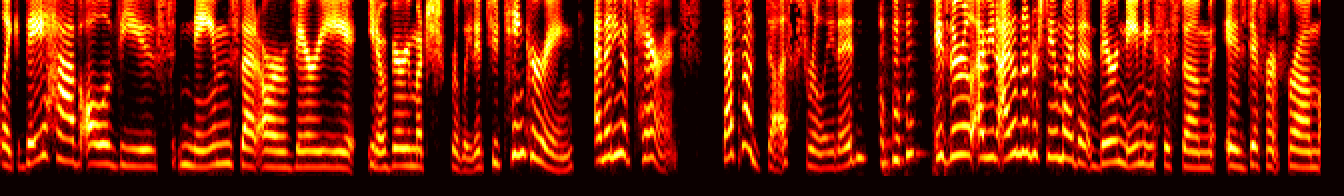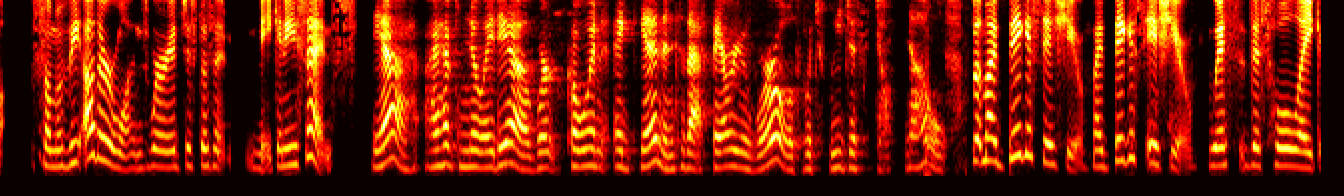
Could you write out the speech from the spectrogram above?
like they have all of these names that are very you know very much related to tinkering, and then you have Terrence. That's not dust related. Is there? I mean, I don't understand why the, their naming system is different from some of the other ones where it just doesn't make any sense. Yeah, I have no idea. We're going again into that fairy world, which we just don't know. But my biggest issue, my biggest issue with this whole like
